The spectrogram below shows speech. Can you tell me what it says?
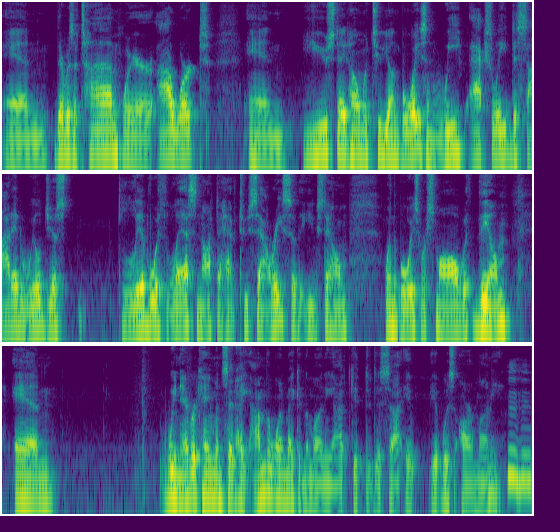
And there was a time where I worked and you stayed home with two young boys, and we actually decided we'll just live with less, not to have two salaries, so that you can stay home when the boys were small with them. And we never came and said, "Hey, I'm the one making the money. I get to decide." It it was our money, mm-hmm.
